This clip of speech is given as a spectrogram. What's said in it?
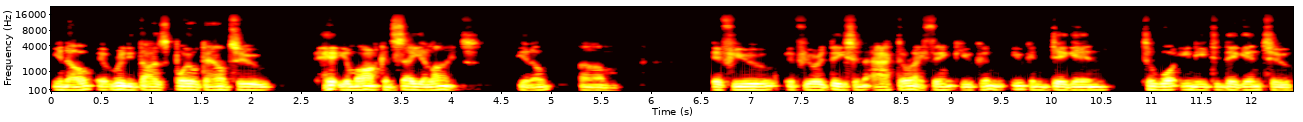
you know it really does boil down to hit your mark and say your lines. You know, um, if you if you're a decent actor, I think you can you can dig in to what you need to dig into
